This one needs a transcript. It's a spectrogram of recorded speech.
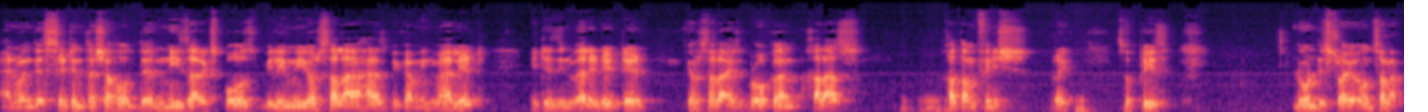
and when they sit in tashahud, their knees are exposed, believe me, your salah has become invalid. It is invalidated. Your salah is broken. Khalas, khatam, finish. Right? So please, don't destroy your own salah.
